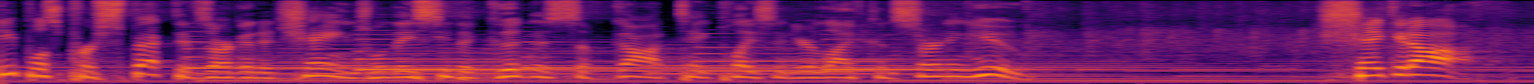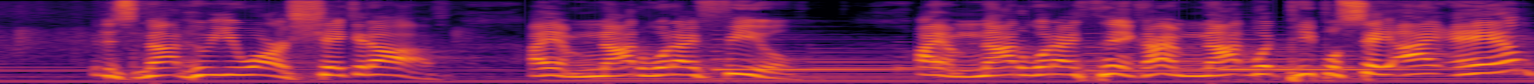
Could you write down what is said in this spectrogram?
People's perspectives are going to change when they see the goodness of God take place in your life concerning you. Shake it off. It is not who you are. Shake it off. I am not what I feel. I am not what I think. I am not what people say I am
